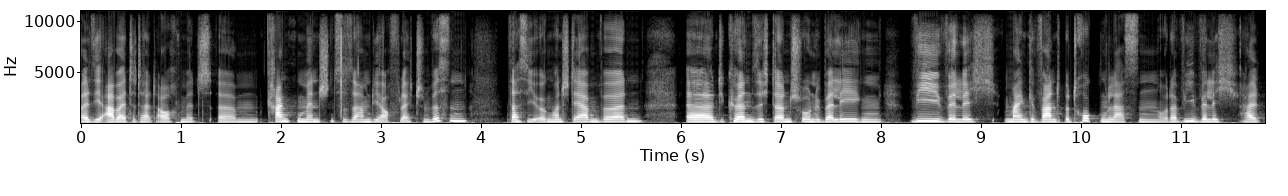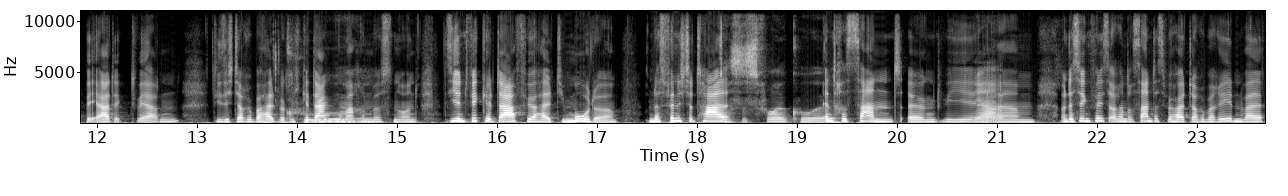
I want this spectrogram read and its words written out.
weil sie arbeitet halt auch mit ähm, kranken Menschen zusammen, die auch vielleicht schon wissen, dass sie irgendwann sterben würden. Äh, die können sich dann schon überlegen, wie will ich mein Gewand bedrucken lassen oder wie will ich halt beerdigt werden, die sich darüber halt wirklich Cool. Gedanken machen müssen. Und sie entwickelt dafür halt die Mode. Und das finde ich total cool. interessant irgendwie. Ja. Ähm, und deswegen finde ich es auch interessant, dass wir heute darüber reden, weil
